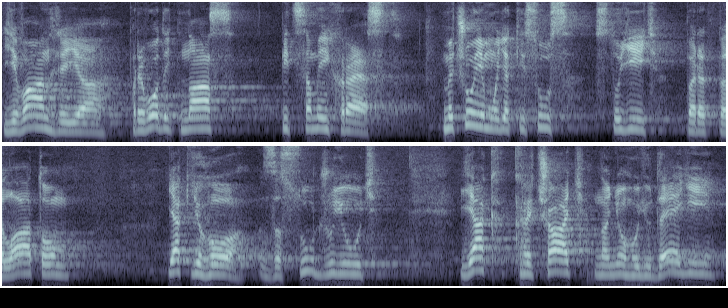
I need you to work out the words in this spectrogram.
Євангелія приводить нас під самий хрест. Ми чуємо, як Ісус стоїть перед Пилатом, як його засуджують, як кричать на нього юдеї.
